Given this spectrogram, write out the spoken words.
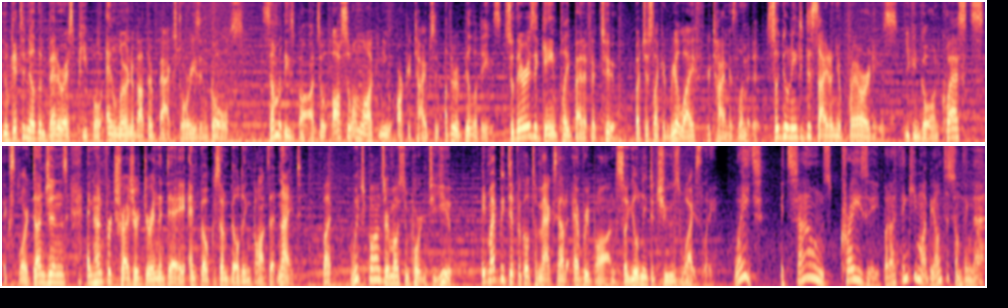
You'll get to know them better as people and learn about their backstories and goals. Some of these bonds will also unlock new archetypes and other abilities, so there is a gameplay benefit too. But just like in real life, your time is limited, so you'll need to decide on your priorities. You can go on quests, explore dungeons, and hunt for treasure during the day and focus on building bonds at night. But which bonds are most important to you? It might be difficult to max out every bond, so you'll need to choose wisely. Wait, it sounds crazy, but I think he might be onto something there.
